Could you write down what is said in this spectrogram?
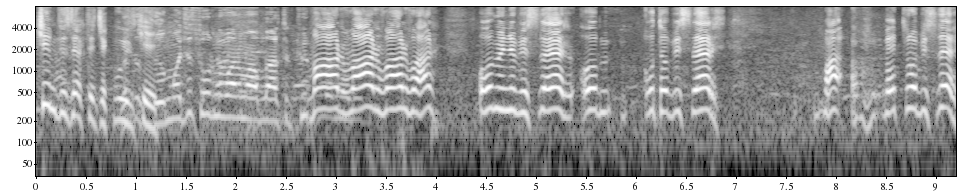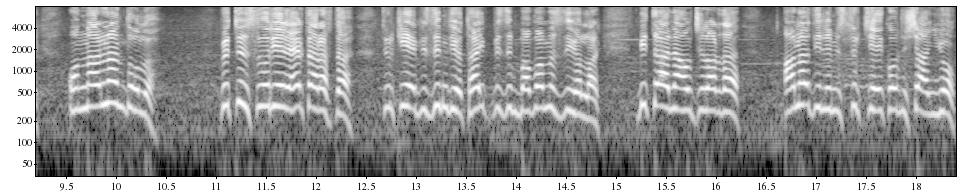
Kim düzeltecek bu Nasıl, ülkeyi? Sığınmacı sorunu var mı abla artık? Türk Var sorunu- var var var. O minibüsler, o otobüsler, metrobüsler onlarla dolu. Bütün Suriyeli her tarafta. Türkiye bizim diyor, Tayyip bizim babamız diyorlar. Bir tane avcılarda ana dilimiz Türkçeyi konuşan yok.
